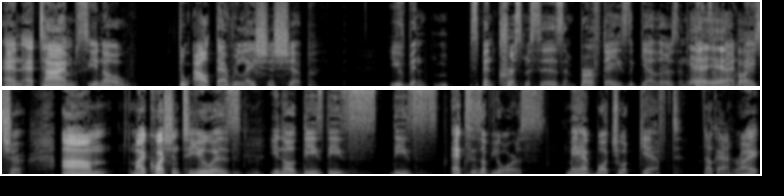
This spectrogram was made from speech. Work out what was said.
And at times, you know, throughout that relationship, you've been spent Christmases and birthdays together and Yeah, things yeah, of of that course. nature. Um, my question to you is, Mm-hmm. you know, these these these exes of yours may have bought you a gift, Okay. right?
